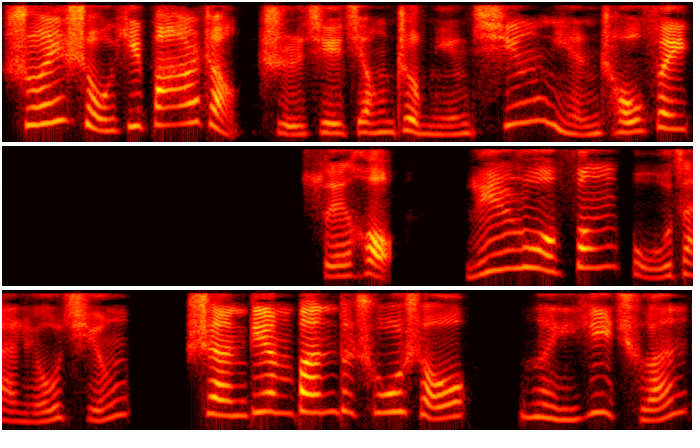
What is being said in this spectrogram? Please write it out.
甩手一巴掌，直接将这名青年抽飞。随后，林若风不再留情，闪电般的出手，每一拳、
